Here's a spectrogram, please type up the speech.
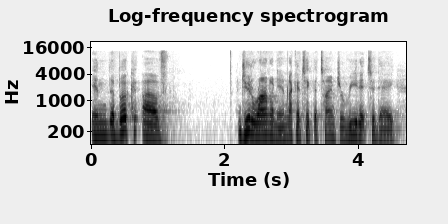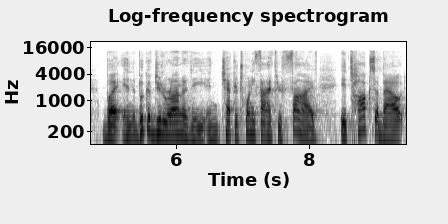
In the book of Deuteronomy, I'm not going to take the time to read it today, but in the book of Deuteronomy, in chapter 25 through 5, it talks about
